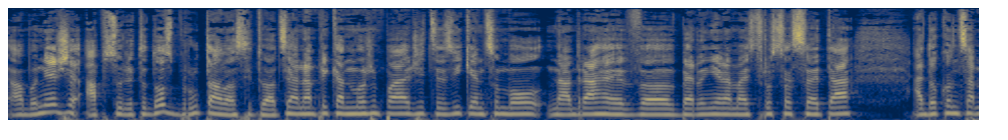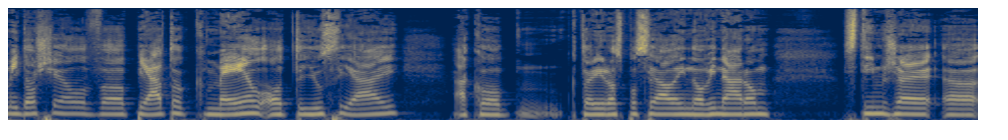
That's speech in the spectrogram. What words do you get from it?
alebo nie, že absurd, je to dosť brutálna situácia. Napríklad môžem povedať, že cez víkend som bol na drahe v Berlíne na majstrovstve sveta a dokonca mi došiel v piatok mail od UCI, ako, ktorý rozposielali novinárom s tým, že uh,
